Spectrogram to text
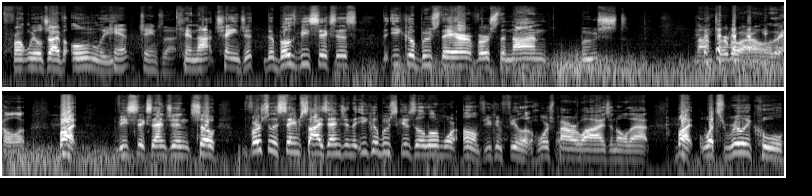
Front-wheel drive only. Can't change that. Cannot change it. They're both V6s. The EcoBoost there versus the non-boost, non-turbo. I don't know what they call it, but V6 engine. So virtually the same size engine. The EcoBoost gives it a little more oomph. You can feel it horsepower-wise and all that. But what's really cool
